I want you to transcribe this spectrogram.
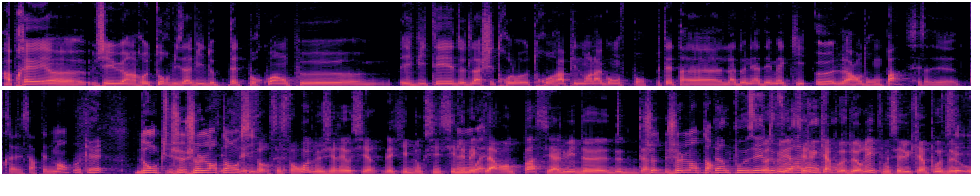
Après, euh, j'ai eu un retour vis-à-vis de peut-être pourquoi on peut euh, éviter de lâcher trop, trop rapidement la gonfle pour peut-être euh, la donner à des mecs qui, eux, ne la rendront pas, très certainement. Donc, je, l'entends aussi. C'est son, rôle de gérer aussi hein, l'équipe. Donc, si, les mecs ne la rendent pas, c'est à lui de. je, l'entends. D'imposer, de C'est lui qui impose le rythme, c'est lui qui impose le, où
